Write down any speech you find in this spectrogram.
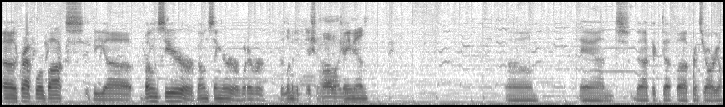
Uh, the Craft World box, the uh, Bone Seer or Bone Singer or whatever the limited edition model Oh, came yeah. in. Um, and then I picked up uh, Prince Yriel.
